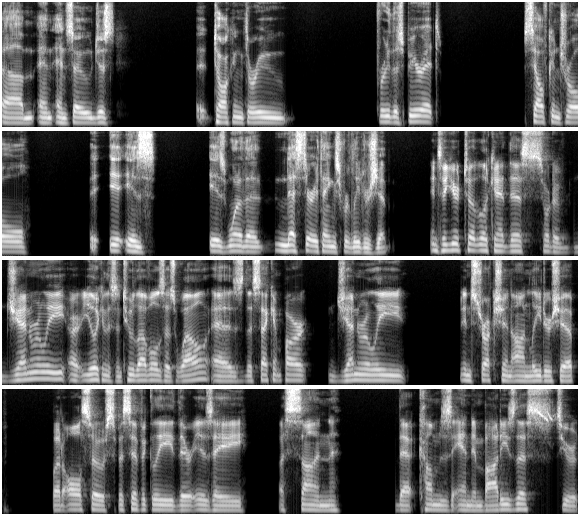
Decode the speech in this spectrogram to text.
Um, and and so just uh, talking through through the spirit, self control is is one of the necessary things for leadership. And so you're to looking at this sort of generally, or you're looking at this in two levels as well as the second part, generally instruction on leadership, but also specifically there is a a son that comes and embodies this. So you're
